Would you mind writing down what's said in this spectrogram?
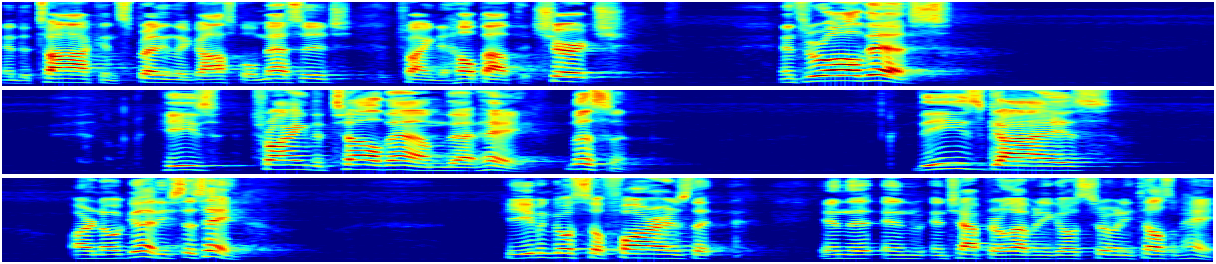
and to talk and spreading the gospel message, trying to help out the church. And through all this, he's trying to tell them that, hey, listen, these guys are no good. He says, hey, he even goes so far as that in, the, in, in chapter 11, he goes through and he tells them, hey,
